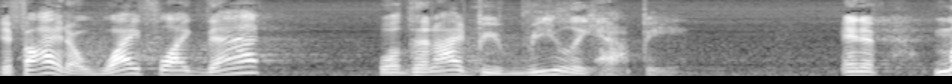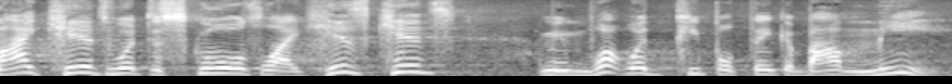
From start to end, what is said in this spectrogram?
If I had a wife like that, well, then I'd be really happy. And if my kids went to schools like his kids, I mean, what would people think about me?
